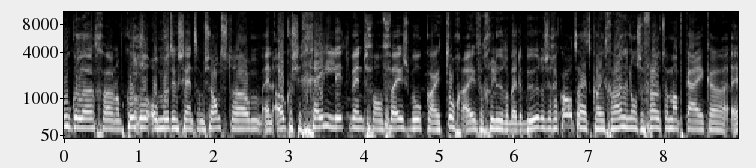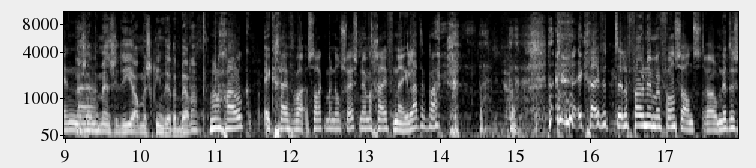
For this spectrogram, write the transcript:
googelen. Gewoon op Google Ontmoetingscentrum Zandstroom. En ook als je geen lid bent van Facebook... kan je toch even gluren bij de buren. Zeg ik altijd. Kan je gewoon in onze fotomap kijken. En, Dan zijn er eh, mensen die jou misschien willen bellen. Mag ook. Ik geef, zal ik mijn 06-nummer geven? Nee, laat ik maar. ik geef het telefoonnummer van Zandstroom. Dat is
